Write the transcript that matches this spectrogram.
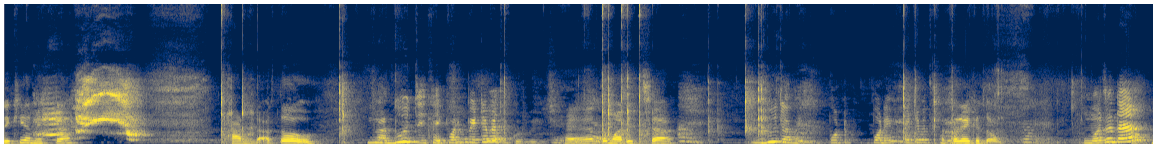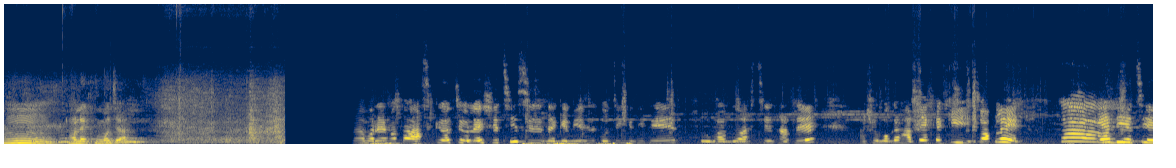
দেখি আমি একটা। ঠান্ডা তো। না দুইটাই খাই পরে পেটে ব্যথা করবে। হ্যাঁ তোমার ইচ্ছা। দুইটা খাই পরে পেটে ব্যথা রেখে দাও। মজা না হুম অনেক মজা। বরাবরের মতো আজকেও চলে এসেছি সৃজিতাকে নিয়ে কোচিং দিতে। সৌভাগ্য আসছে সাথে। আর সৌভাগ্যের হাতে একটা কি? চকলেট? কে দিয়েছে?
